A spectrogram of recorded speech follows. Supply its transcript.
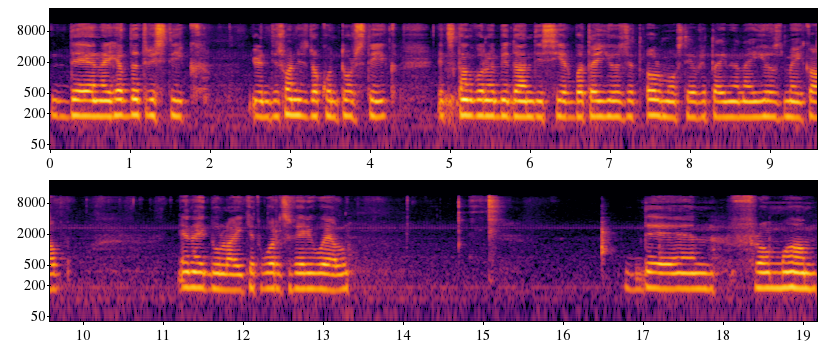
Then I have the tree stick and this one is the contour stick. It's not gonna be done this year but I use it almost every time when I use makeup. And I do like it works very well. Then from um,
